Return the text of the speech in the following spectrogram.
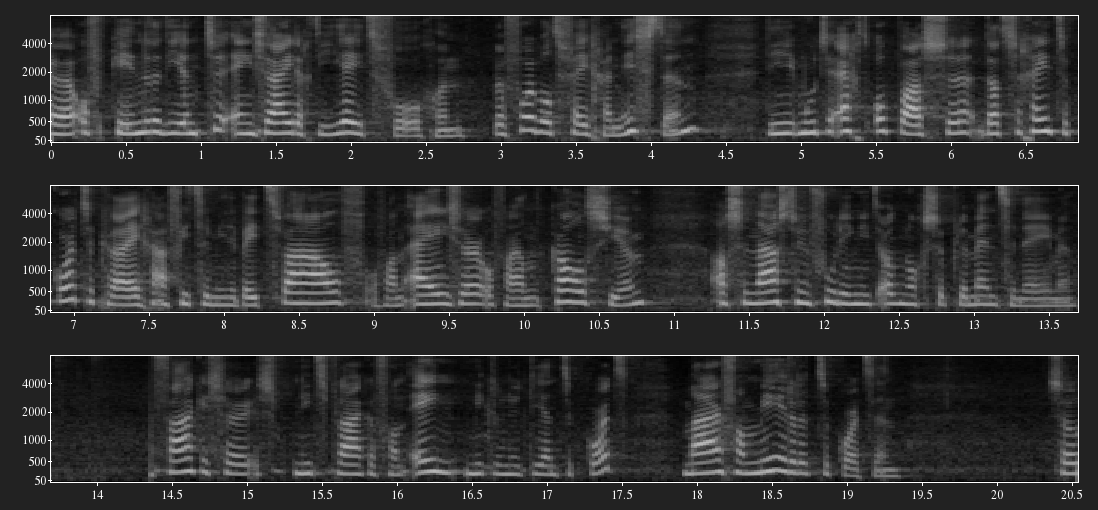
uh, of kinderen die een te eenzijdig dieet volgen. Bijvoorbeeld veganisten, die moeten echt oppassen dat ze geen tekorten krijgen aan vitamine B12 of aan ijzer of aan calcium als ze naast hun voeding niet ook nog supplementen nemen. Vaak is er niet sprake van één micronutriënttekort, maar van meerdere tekorten. Zo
